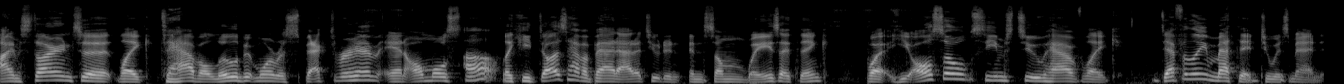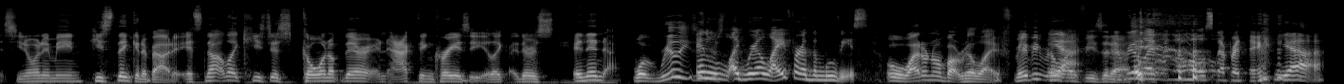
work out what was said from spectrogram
I'm starting to like to have a little bit more respect for him and almost Oh. like he does have a bad attitude in, in some ways, I think, but he also seems to have like definitely method to his madness. You know what I mean? He's thinking about it. It's not like he's just going up there and acting crazy. Like there's and then what really is In like real life or the movies? oh I don't know about real life. Maybe real Yeah. life he's an in ass. real life is a whole separate thing. Yeah.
